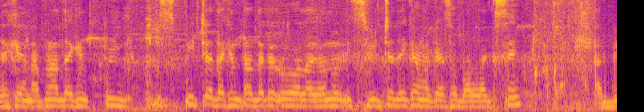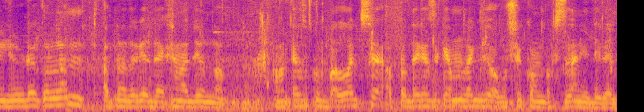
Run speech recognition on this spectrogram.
দেখেন, আপনারা দেখেন স্পিডটা দেখেন, তাদের লাগানোর স্পিডটা দেখে আমার কাছে ভালো লাগছে। আর ভিডিওটা করলাম, আপনাদেরকে দেখানোর জন্য। আমার কাছে খুব ভালো লাগছে। আপনাদের কাছে কেমন লাগছে অবশ্যই কম বক্সে জানিয়ে দেবেন।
